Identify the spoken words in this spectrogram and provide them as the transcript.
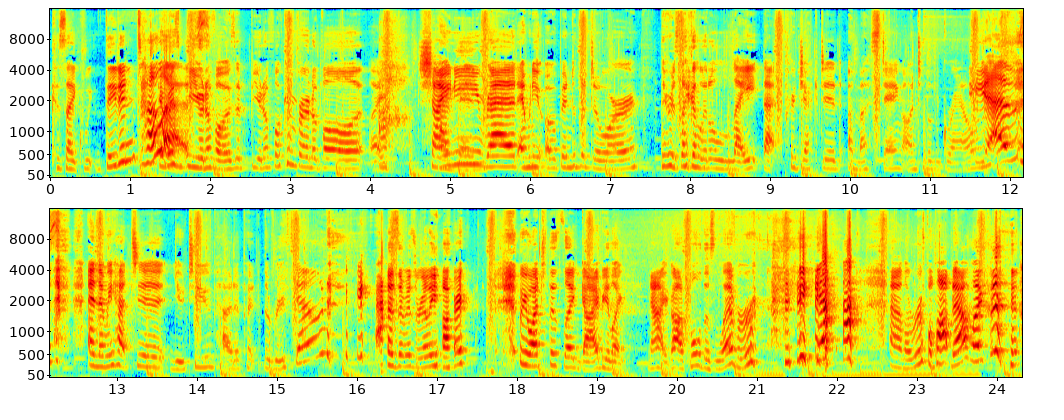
because like we, they didn't tell It us. It was beautiful. It was a beautiful convertible, like ah, shiny heaven. red. And when you opened the door, there was like a little light that projected a Mustang onto the ground. Yes. And then we had to YouTube how to put the roof down because it was really hard. We watched this like guy be like, "Now you gotta pull this lever, and the roof will pop down like this."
